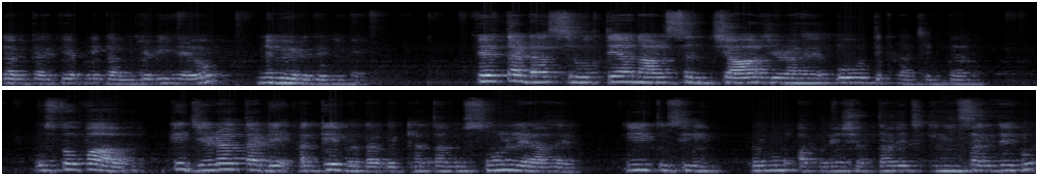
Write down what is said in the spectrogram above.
ਗੱਲ ਕਰਕੇ ਆਪਣੀ ਗੱਲ ਜਿਹੜੀ ਹੈ ਉਹ ਨਿਬੇੜ ਦੇਣੀ ਹੈ। ਫਿਰ ਤੁਹਾਡਾ ਸਰੋਤਿਆਂ ਨਾਲ ਸੰਚਾਰ ਜਿਹੜਾ ਹੈ, ਉਹ ਦਿਖਣਾ ਚਾਹੀਦਾ ਹੈ। ਉਸ ਤੋਂ ਭਾਵ ਕਿ ਜਿਹੜਾ ਤੁਹਾਡੇ ਅੱਗੇ ਬੰਦਾ ਬੈਠਾ ਤੁਹਾਨੂੰ ਸੁਣ ਰਿਹਾ ਹੈ, ਕੀ ਤੁਸੀਂ ਉਹਨੂੰ ਆਪਣੇ ਸ਼ਬਦਾਂ ਵਿੱਚ ਕੀਲ ਸਕਦੇ ਹੋ?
